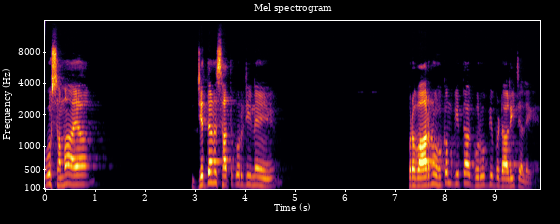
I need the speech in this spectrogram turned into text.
ਉਹ ਸਮਾਂ ਆਇਆ ਜਿੱਦਣ ਸਤਿਗੁਰੂ ਜੀ ਨੇ ਪਰਿਵਾਰ ਨੂੰ ਹੁਕਮ ਕੀਤਾ, ਗੁਰੂ ਕੀ ਬਡਾਲੀ ਚਲੇ ਗਏ।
